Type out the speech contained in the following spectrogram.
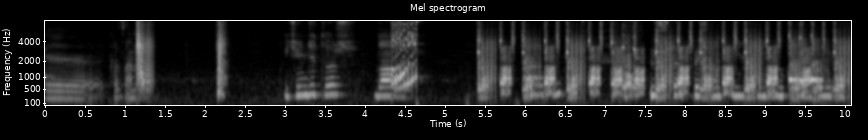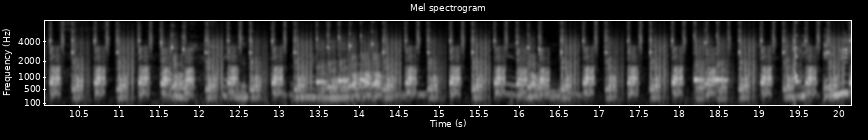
Hadi, Kazandım. Üçüncü tur daha. Üç, dört, beş, altı, yedi, Elli üç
